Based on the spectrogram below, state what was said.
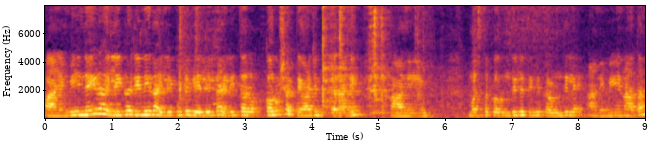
आणि मी नाही राहिली घरी नाही राहिली कुठे गेलेली राहिली तर करू शकते माझी गुजराने आणि मस्त करून दिले ते मी तळून दिले. आणि मी ना आता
